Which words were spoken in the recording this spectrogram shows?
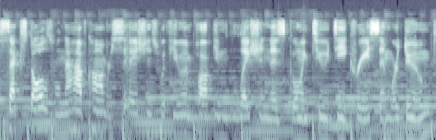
sex dolls will now have conversations with you, and population is going to decrease, and we're doomed.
